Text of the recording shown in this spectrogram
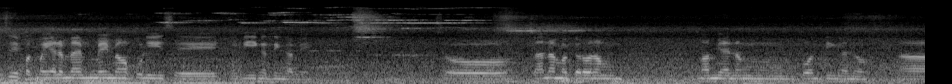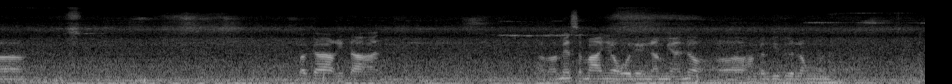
Kasi pag may alam namin may mga pulis, eh, nag-iingat din kami. So, sana magkaroon ng mamaya ng konting ano, ah, pagkakakitaan. Uh, mamaya samahan niyo ako ulit namin ano, ah, hanggang dito lang muna. At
